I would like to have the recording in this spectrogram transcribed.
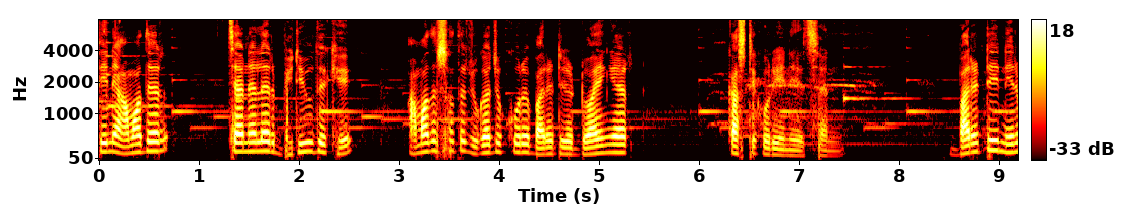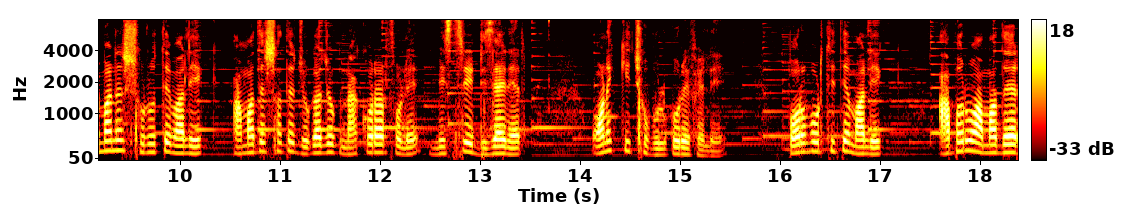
তিনি আমাদের চ্যানেলের ভিডিও দেখে আমাদের সাথে যোগাযোগ করে বাড়িটির ড্রয়িংয়ের কাজটি করিয়ে নিয়েছেন। বাড়িটি নির্মাণের শুরুতে মালিক আমাদের সাথে যোগাযোগ না করার ফলে মিস্ত্রি ডিজাইনের অনেক কিছু ভুল করে ফেলে। পরবর্তীতে মালিক আবারও আমাদের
